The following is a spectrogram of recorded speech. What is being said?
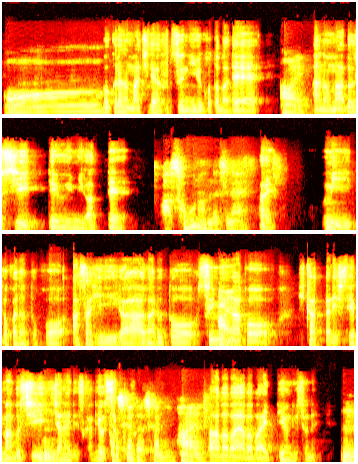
僕らの町では普通に言う言葉で、はい。あの、眩しいっていう意味があって、あ、そうなんですね。海とかだとこう、朝日が上がると、水面がこう、光ったりして眩しいじゃないですか、漁師さん。確かに確かに。はい。アババイアババイって言うんですよね。うんうんう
